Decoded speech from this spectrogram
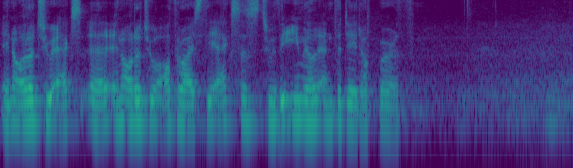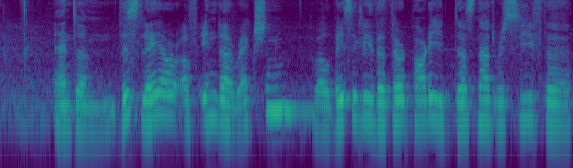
in order to, uh, in order to authorize the access to the email and the date of birth. And um, this layer of indirection, well, basically the third party does not receive the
